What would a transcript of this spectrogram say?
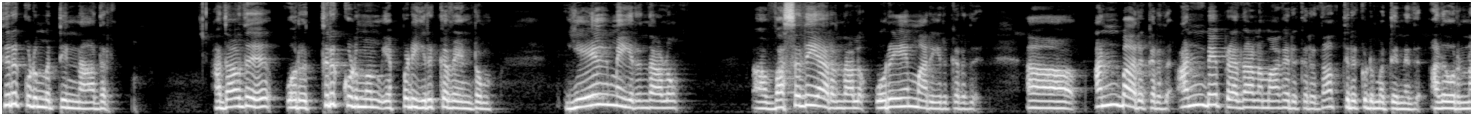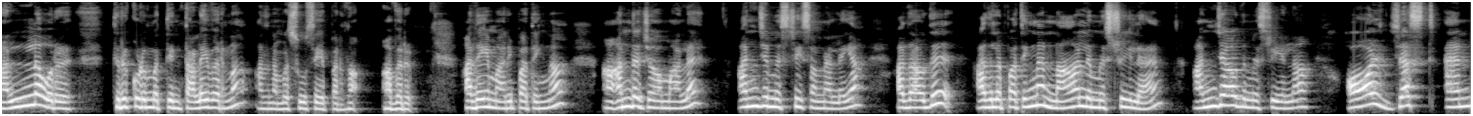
திருக்குடும்பத்தின் நாதர். அதாவது ஒரு திருக்குடும்பம் எப்படி இருக்க வேண்டும்? ஏழ்மை இருந்தாலும் வசதியாக இருந்தாலும் ஒரே மாதிரி இருக்கிறது. அன்பாக இருக்கிறது. அன்பே பிரதானமாக இருக்கிறது தான் திருக்குடும்பத்தின் இது. அது ஒரு நல்ல ஒரு திருக்குடும்பத்தின் தலைவர்னால் அது நம்ம சூசேப்பர் தான் அவர். அதே மாதிரி பார்த்திங்கன்னா அந்த ஜோமாவில் அஞ்சு மிஸ்ட்ரி சொன்னேன் இல்லையா? அதாவது அதில் பார்த்திங்கன்னா நாலு மிஸ்ட்ரியில் அஞ்சாவது மிஸ்ட்ரியெல்லாம் எல்லாம் all just and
